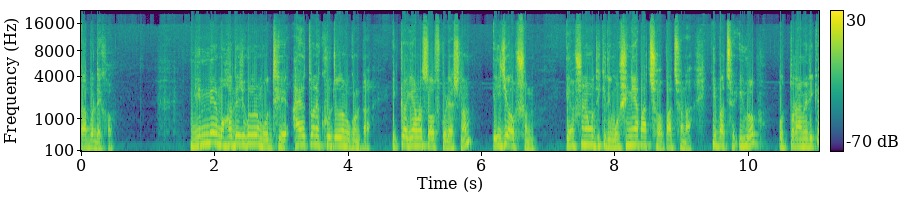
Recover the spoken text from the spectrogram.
তারপর দেখো, নিম্নের মহাদেশগুলোর মধ্যে আয়তনে ক্ষুদ্রতম কোনটা? একটু আগে আমরা সলভ করে আসলাম। এই যে অপশন এই অপশনের মধ্যে কি তুমি ওশেনিয়া পাচ্ছ? পাচ্ছ না। কি পাচ্ছ? ইউরোপ উত্তর আমেরিকা,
